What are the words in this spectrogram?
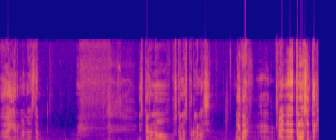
Ay, hermano, hasta. Espero no buscarnos problemas. Ahí va. Ah, Te lo voy a soltar.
